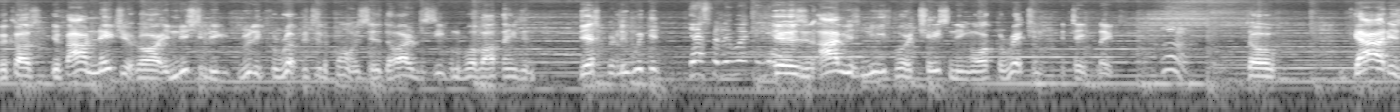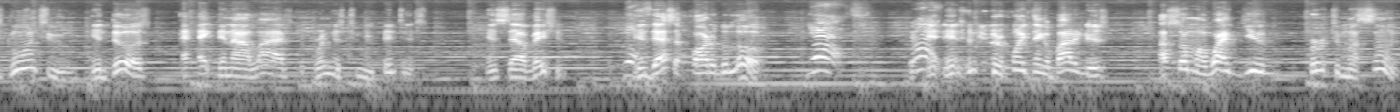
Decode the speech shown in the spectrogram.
Because if our nature are initially really corrupted to the point where it says the heart is deceitful above all things and desperately wicked, desperately wicked. Yeah. There's an obvious need for a chastening or a correction to take place. Hmm. So God is going to and does act in our lives to bring us to repentance and salvation. Yes. And that's a part of the love. Yes. Right. And, and know, the funny thing about it is, I saw my wife give birth to my son.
